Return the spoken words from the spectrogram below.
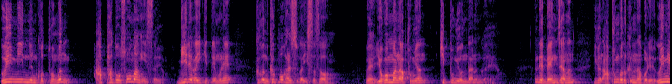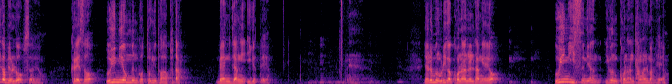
의미 있는 고통은 아파도 소망이 있어요. 미래가 있기 때문에 그건 극복할 수가 있어서 왜? 이것만 아프면 기쁨이 온다는 거예요. 근데 맹장은 이건 아픈 거로 끝나버려요. 의미가 별로 없어요. 그래서 의미 없는 고통이 더 아프다. 맹장이 이겼대요. 네. 여러분 우리가 고난을 당해요. 의미 있으면 이건 고난 당할 만해요.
